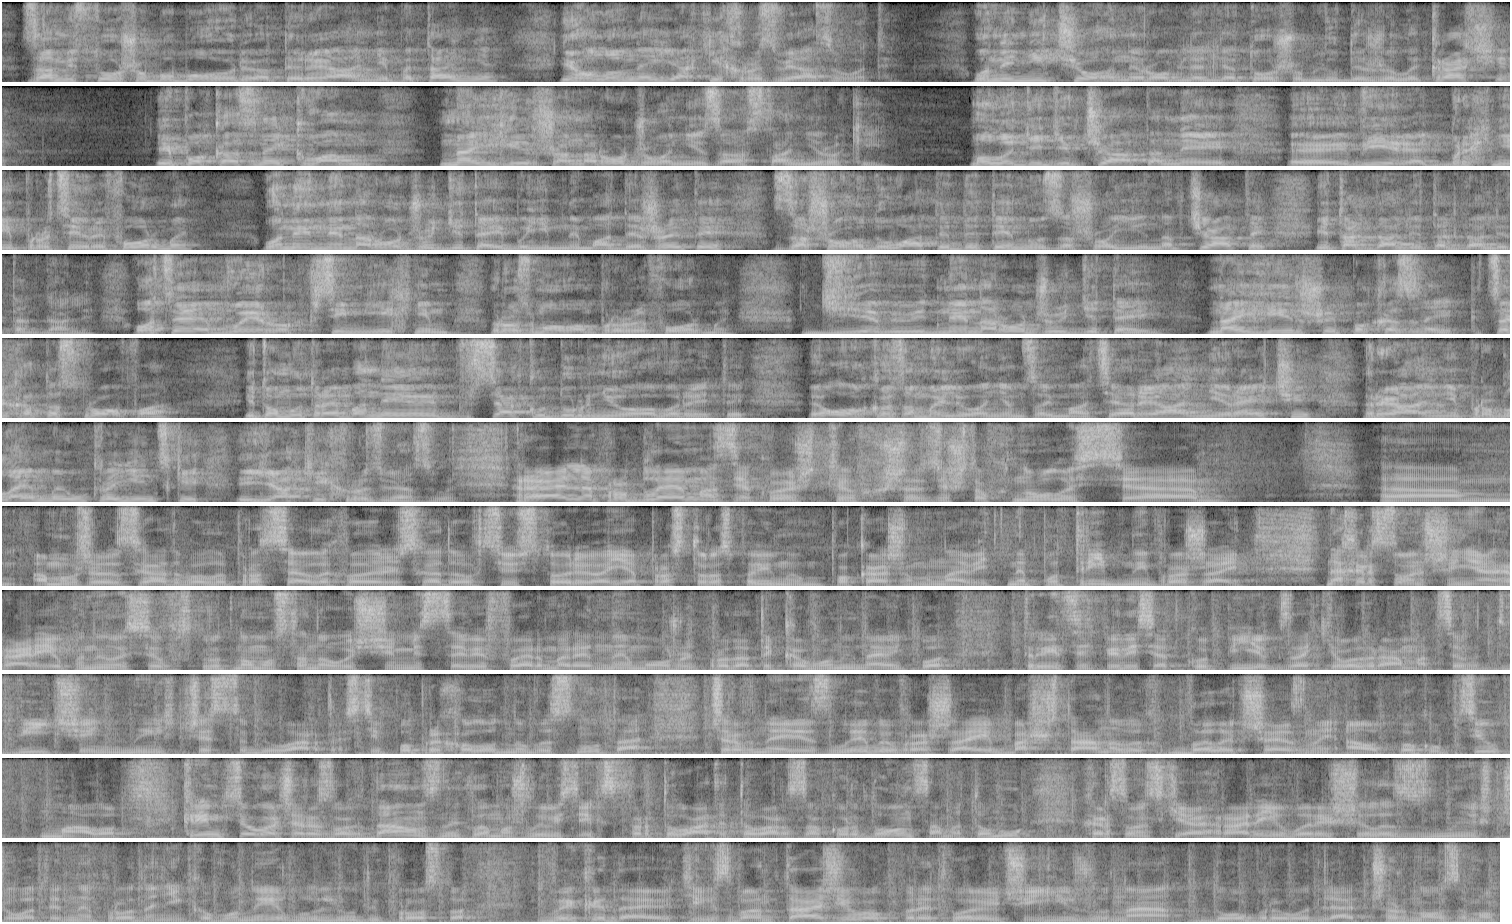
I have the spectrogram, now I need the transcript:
замість того, щоб обговорювати реальні питання, і головне, як їх розв'язувати. Вони нічого не роблять для того, щоб люди жили краще. І показник вам найгірша народжуваність за останні роки. Молоді дівчата не е, вірять брехні про ці реформи. Вони не народжують дітей, бо їм нема де жити, за що годувати дитину, за що її навчати, і так далі. так далі, так далі. Оце вирок всім їхнім розмовам про реформи. Не народжують дітей. Найгірший показник це катастрофа. І тому треба не всяку дурню говорити, окозамилюванням займатися, а реальні речі, реальні проблеми українські і як їх розв'язувати. Реальна проблема, з якою зіштовхнулися. Ем, А ми вже згадували про це. Олег Валерійович згадував цю історію. А я просто розповім. і покажемо навіть непотрібний врожай на Херсонщині. Аграрії опинилися в скрутному становищі. Місцеві фермери не можуть продати кавуни навіть по 30-50 копійок за кілограм. А Це вдвічі нижче собівартості. Попри холодну весну та червневі зливи, врожай баштанових величезний. А от покупців мало. Крім цього, через локдаун зникла можливість експортувати товар за кордон. Саме тому херсонські аграрії вирішили знищувати непродані кавуни. Люди просто викидають їх з вантажівок, перетворюючи їжу на добриво для чорнозиму.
